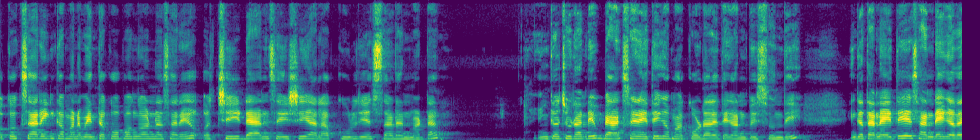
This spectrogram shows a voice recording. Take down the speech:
ఒక్కొక్కసారి ఇంకా మనం ఎంత కోపంగా ఉన్నా సరే వచ్చి డ్యాన్స్ వేసి అలా కూల్ చేస్తాడనమాట ఇంకా చూడండి బ్యాక్ సైడ్ అయితే ఇక మా కోడలు అయితే కనిపిస్తుంది. ఇంకా తనైతే సండే కదా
